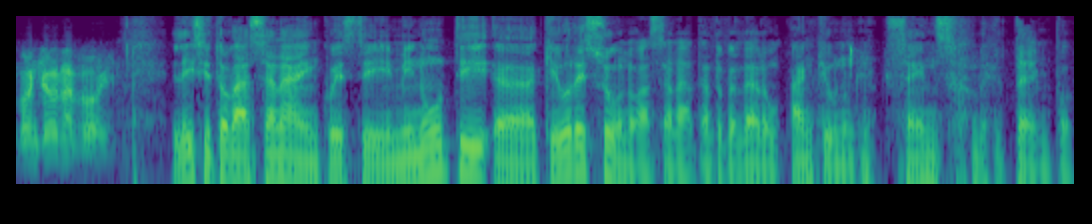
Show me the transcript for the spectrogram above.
Buongiorno a voi. Lei si trova a Sanaa in questi minuti. Uh, che ore sono a Sanaa, tanto per dare un, anche un, un, senso del tempo?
